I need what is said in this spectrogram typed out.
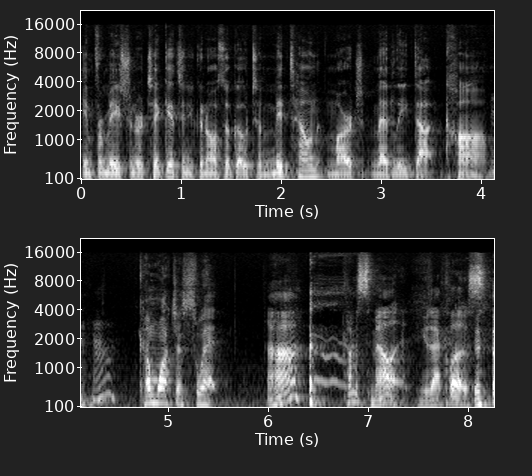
information or tickets, and you can also go to midtownmarchmedley.com. Mm-hmm. Come watch us sweat. Uh huh. Come smell it. You're that close.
